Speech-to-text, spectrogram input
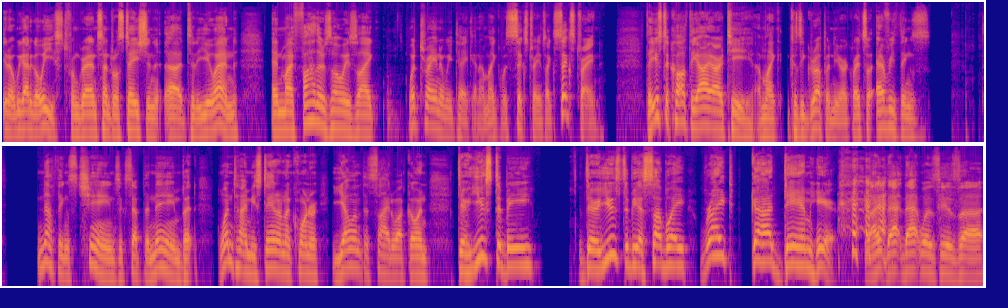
You know, we got to go east from Grand Central Station uh, to the UN, and my father's always like, "What train are we taking?" I'm like, "With six trains." Like six train. They used to call it the IRT. I'm like, because he grew up in New York, right? So everything's nothing's changed except the name. But one time he's standing on a corner yelling at the sidewalk, going, There used to be, there used to be a subway right goddamn here. right? That that was his uh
